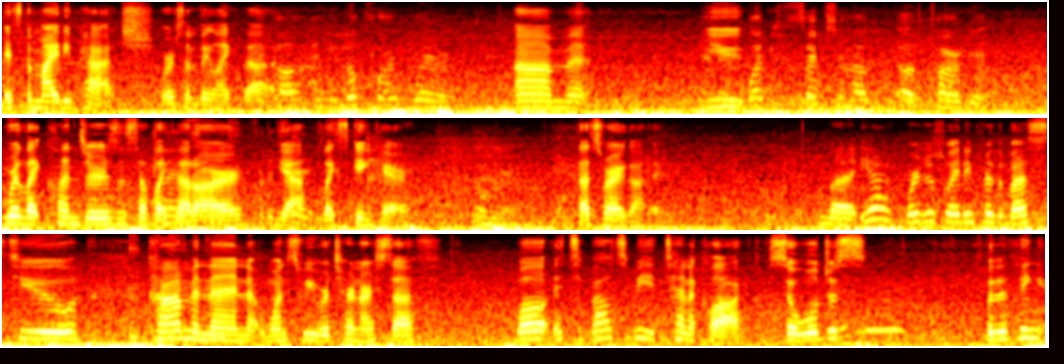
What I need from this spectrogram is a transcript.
it's the Mighty Patch or something like that. And you look for it where? Um you what section of, of Target? Where like cleansers and stuff cleansers like that are. yeah, face. like skincare. Okay. Mm-hmm. That's where I got it. But yeah, we're just waiting for the bus to come and then once we return our stuff, well, it's about to be 10 o'clock. So we'll just, but the thing,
